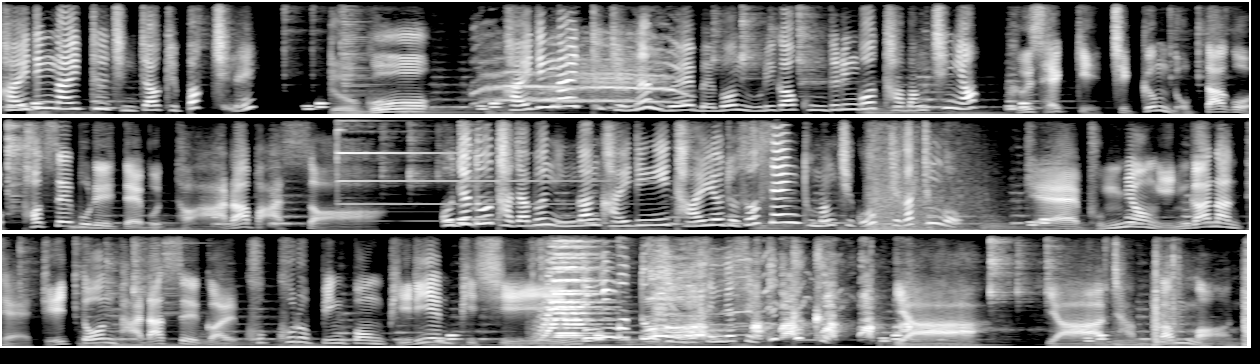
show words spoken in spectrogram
Guiding Light 진짜 개빡치네. 누구? Guiding Light 걔는 왜 매번 우리가 공들인 거 다 망치냐? 그 새끼 지금 높다고 텃세 부릴 때부터 알아봤어. 어제도 다 잡은 인간 Guiding이 다 알려줘서 쌩 도망치고 개 같은 거. 걔 분명 인간한테 뒷돈 받았을 걸 쿠쿠루 빙뽕 비리 NPC. 생긴 것도 개 못생겼을 듯 크크. 야, 야 잠깐만.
